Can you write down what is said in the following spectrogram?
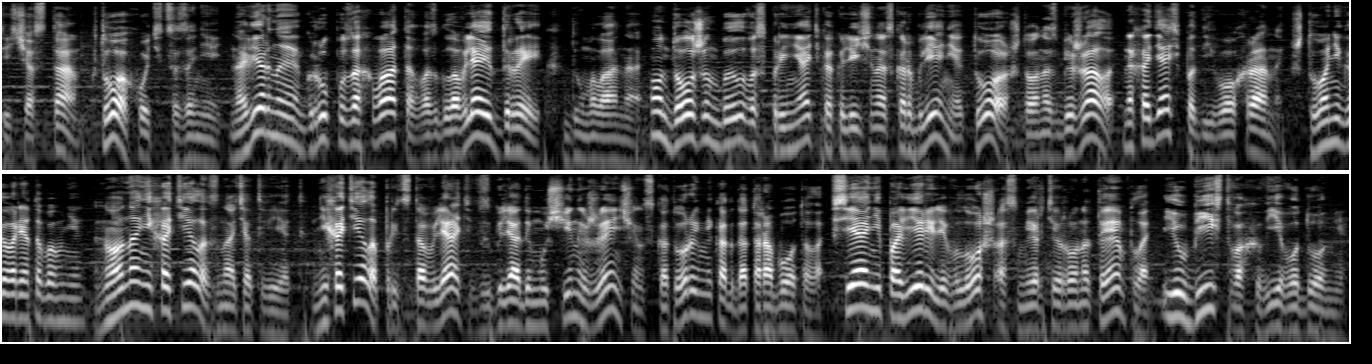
сейчас там? Кто охотится за ней? Наверное, группу захвата возглавляет Дрейк», — думала она. «Он должен был воспринять как личное оскорбление то, что она сбежала, находясь под под его охраной. Что они говорят обо мне? Но она не хотела знать ответ. Не хотела представлять взгляды мужчин и женщин, с которыми когда-то работала. Все они поверили в ложь о смерти Рона Темпла и убийствах в его доме.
